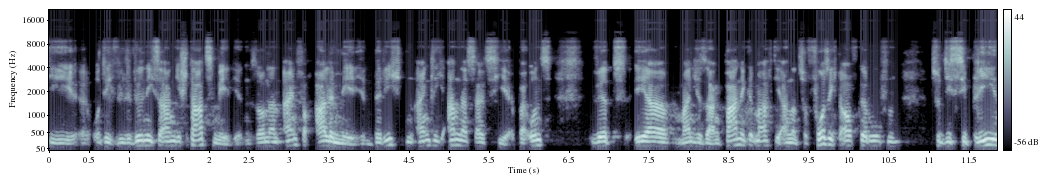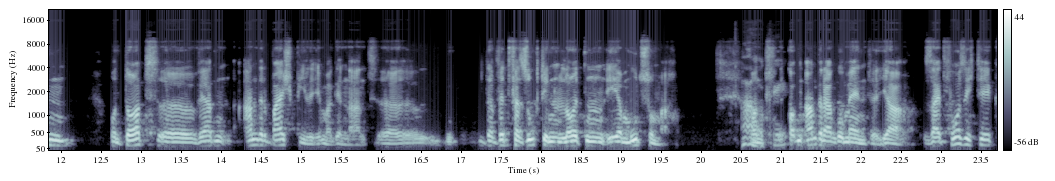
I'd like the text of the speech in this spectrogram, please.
die, äh, und ich will nicht sagen die Staatsmedien, sondern einfach alle Medien berichten eigentlich anders als hier. Bei uns wird eher, manche sagen Panik gemacht, die anderen zur Vorsicht aufgerufen, zur Disziplin. Und dort äh, werden andere Beispiele immer genannt. Äh, da wird versucht, den Leuten eher Mut zu machen. Ah, und okay. kommen andere Argumente, ja, seid vorsichtig,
